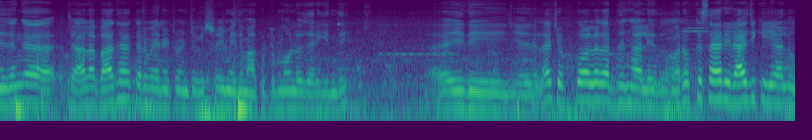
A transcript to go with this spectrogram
నిజంగా చాలా బాధాకరమైనటువంటి విషయం ఇది మా కుటుంబంలో జరిగింది. ఇది ఎలా చెప్పుకోవాలో అర్థం కాలేదు. మరొకసారి రాజకీయాలు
